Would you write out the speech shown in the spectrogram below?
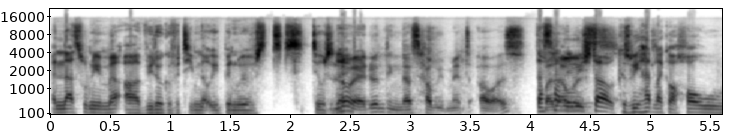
And that's when we met our videographer team that we've been with s- s- till today. No, I don't think that's how we met ours. That's how we was- reached out because we had like a whole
